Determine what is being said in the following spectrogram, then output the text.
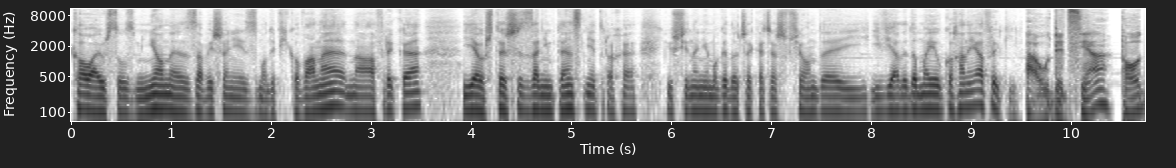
koła już są zmienione, zawieszenie jest zmodyfikowane na Afrykę. Ja już też za nim tęsknię trochę, już się no nie mogę doczekać, aż wsiądę i, i wjadę do mojej ukochanej Afryki. Audycja pod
